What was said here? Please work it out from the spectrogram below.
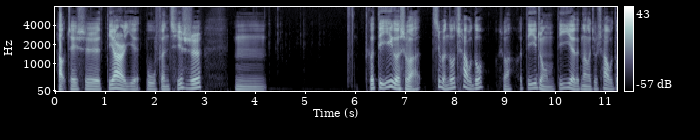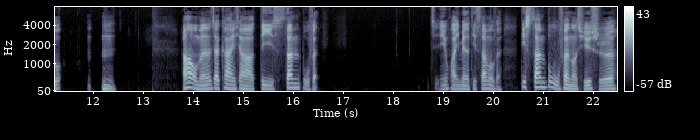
好，这是第二页部分。其实，嗯，和第一个是吧？基本都差不多，是吧？和第一种第一页的那个就差不多，嗯。然后我们再看一下第三部分，音画一面的第三部分。第三部分呢，其实，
